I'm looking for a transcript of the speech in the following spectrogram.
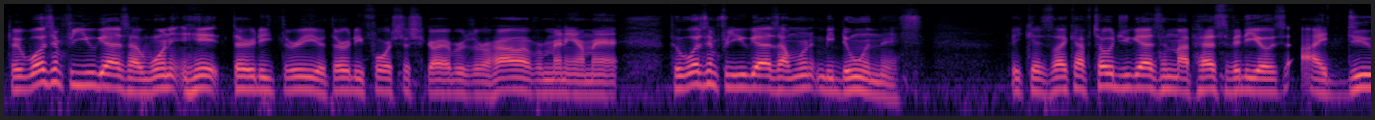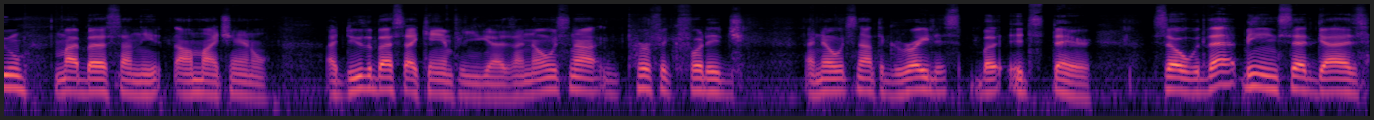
if it wasn't for you guys, I wouldn't hit 33 or 34 subscribers or however many I'm at. If it wasn't for you guys, I wouldn't be doing this. Because like I've told you guys in my past videos, I do my best on the on my channel. I do the best I can for you guys. I know it's not perfect footage. I know it's not the greatest, but it's there. So with that being said, guys,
